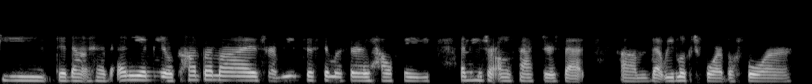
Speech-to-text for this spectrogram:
She did not have any immunocompromise. Her immune system was very healthy. And these are all factors that um, that we looked for before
